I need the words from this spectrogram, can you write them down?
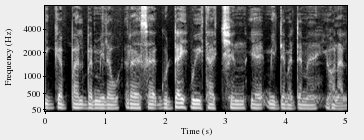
ይገባል በሚለው ርዕሰ ጉዳይ ውይይታችን የሚደመደም ይሆናል።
